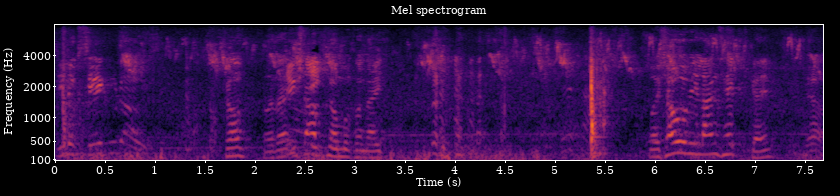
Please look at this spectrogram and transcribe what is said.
Sieht doch sehr gut aus. Schon, abgenommen von euch. Mal schauen, wie lange es hebt, gell? Ja.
